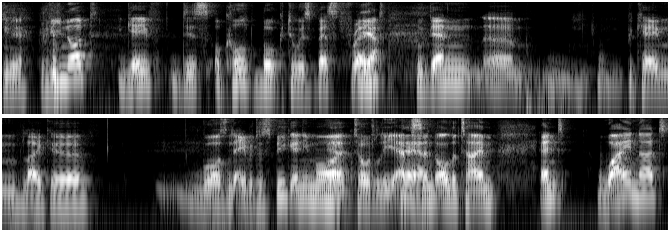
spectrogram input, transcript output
Mm. Yeah. Vinod gave this occult book to his best friend, Yeah. who then um, became like a wasn't able to speak anymore, Yeah. totally absent all the time. And why not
